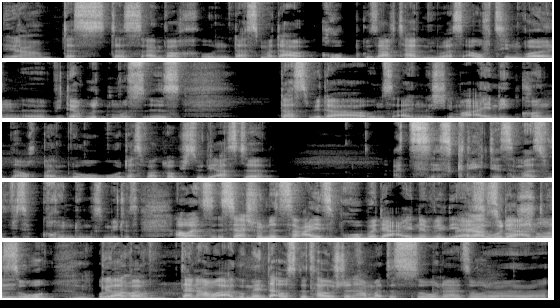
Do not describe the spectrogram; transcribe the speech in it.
Ja, dass das einfach und dass wir da grob gesagt haben, wie wir es aufziehen wollen, äh, wie der Rhythmus ist, dass wir da uns eigentlich immer einigen konnten, auch beim Logo. Das war, glaube ich, so die erste. Das klingt jetzt immer so wie so Gründungsmythos. Aber es ist ja schon eine Zerreißprobe. Der eine will eher Naja, so, der andere schon- so. Genau. aber dann haben wir Argumente ausgetauscht, dann haben wir das so und dann so.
